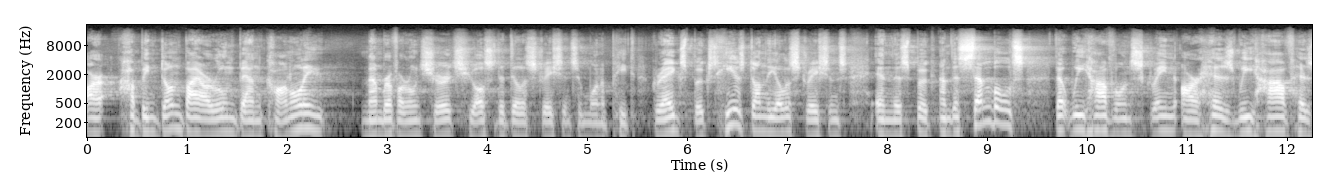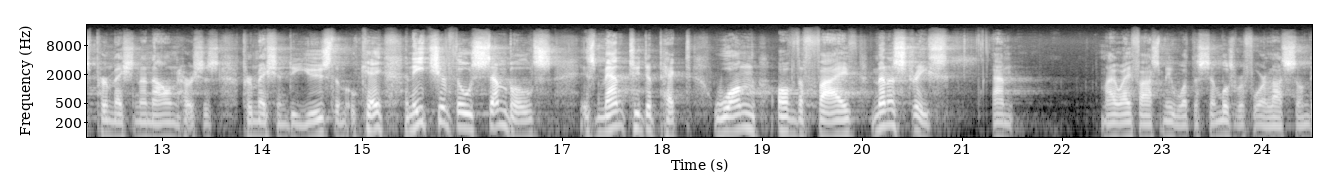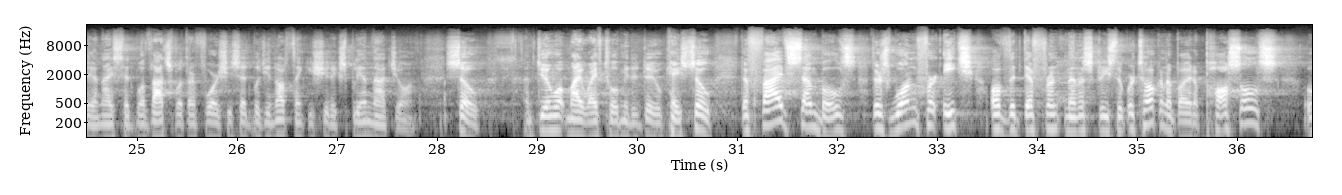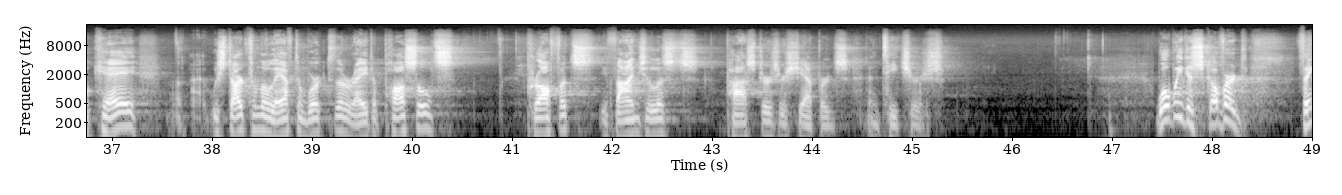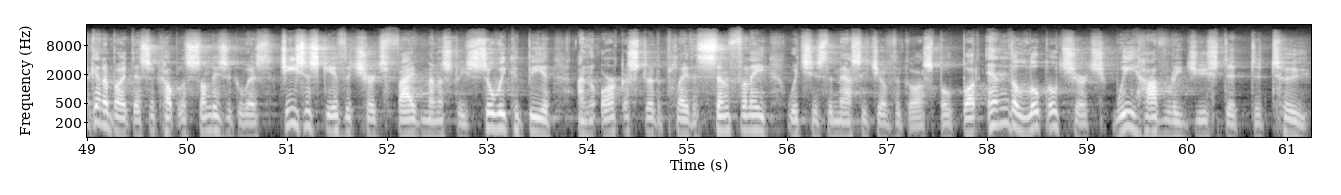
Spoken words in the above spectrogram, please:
are, have been done by our own Ben Connolly, member of our own church who also did the illustrations in one of Pete Greig's books. He has done the illustrations in this book. And the symbols that we have on screen are his. We have his permission and Alan Hirsch's permission to use them, okay? And each of those symbols is meant to depict one of the five ministries. And my wife asked me what the symbols were for last Sunday, and I said, Well, that's what they're for. She said, Would you not think you should explain that, John? So, I'm doing what my wife told me to do. Okay, so the five symbols, there's one for each of the different ministries that we're talking about. Apostles, okay, we start from the left and work to the right. Apostles, prophets, evangelists, pastors or shepherds, and teachers. What we discovered thinking about this a couple of Sundays ago is Jesus gave the church five ministries so we could be an orchestra to play the symphony, which is the message of the gospel. But in the local church, we have reduced it to two.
